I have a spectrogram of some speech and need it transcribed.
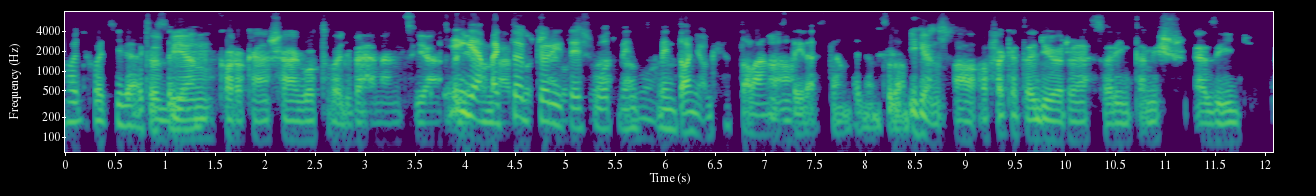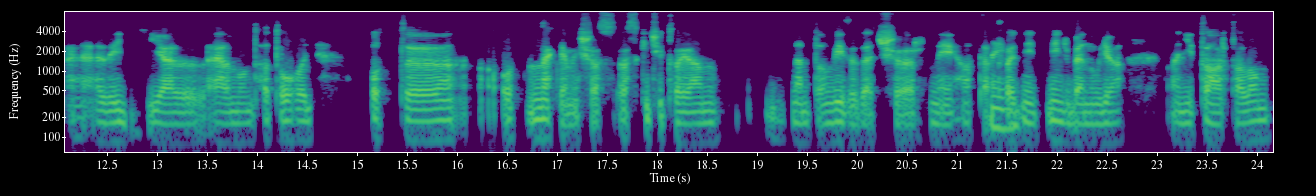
hogy, hogy hívják? Több ilyen karakánságot, vagy vehemenciát. Igen, meg több körítés volt, mint, mint anyag, talán Aha. azt éreztem, vagy nem tudom. Igen, a, a Fekete Győrre szerintem is ez így, ez így jel elmondható, hogy ott, ott nekem is az, az kicsit olyan, nem tudom, vízezett sör néha, tehát Igen. hogy nincs benne úgy a, annyi tartalom,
